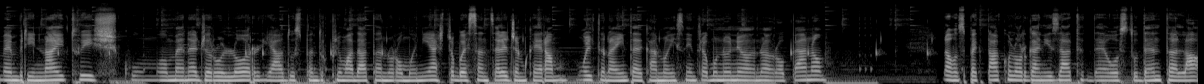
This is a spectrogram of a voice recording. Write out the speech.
membrii Nightwish, cum managerul lor i-a adus pentru prima dată în România și trebuie să înțelegem că eram mult înainte ca noi să intrăm în Uniunea Europeană la un spectacol organizat de o studentă la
